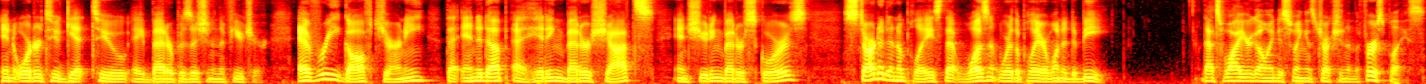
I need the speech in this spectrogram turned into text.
in order to get to a better position in the future. Every golf journey that ended up at hitting better shots and shooting better scores started in a place that wasn't where the player wanted to be. That's why you're going to swing instruction in the first place.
